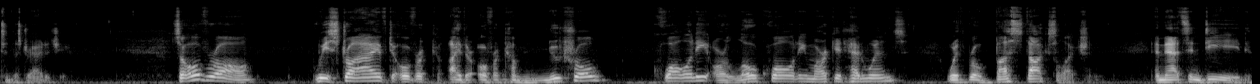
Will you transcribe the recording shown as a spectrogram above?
to the strategy. So, overall, we strive to over, either overcome neutral quality or low quality market headwinds with robust stock selection. And that's indeed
